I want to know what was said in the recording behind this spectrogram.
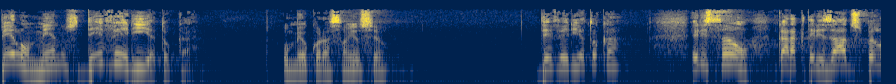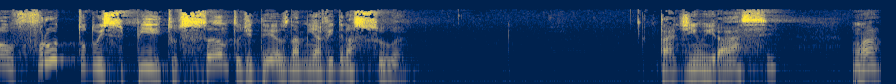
pelo menos deveria tocar o meu coração e o seu. Deveria tocar. Eles são caracterizados pelo fruto do Espírito Santo de Deus na minha vida e na sua. Tardinho irasse, não é?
